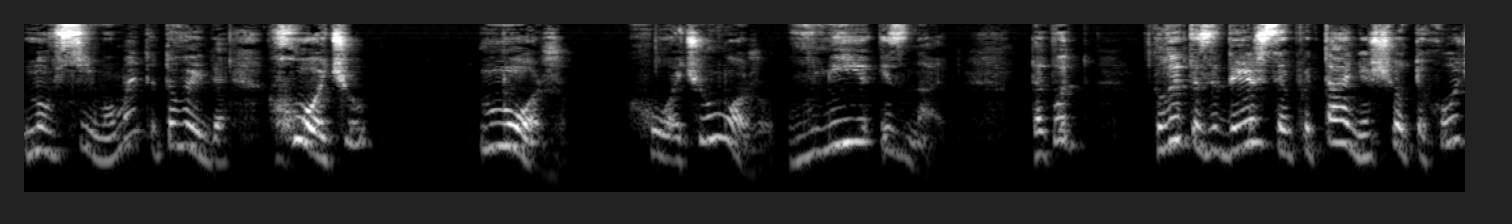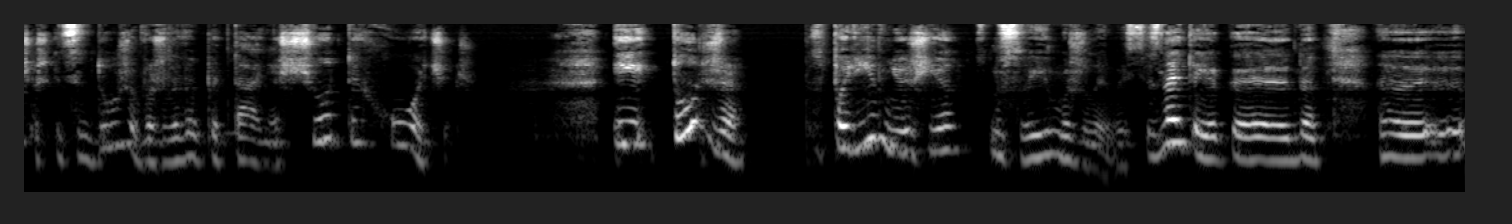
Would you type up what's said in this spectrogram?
ну, всі моменти, то вийде хочу, можу, хочу, можу, вмію і знаю. Так от, коли ти задаєшся питання, що ти хочеш, і це дуже важливе питання, що ти хочеш? І тут же порівнюєш я ну, свої можливості. Знаєте, як е, е,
